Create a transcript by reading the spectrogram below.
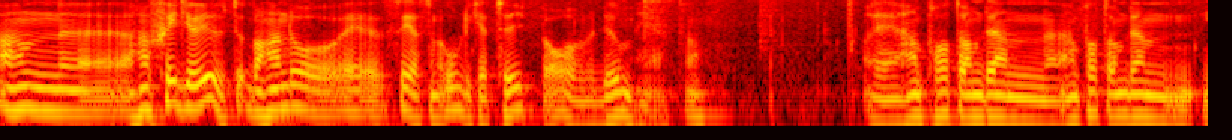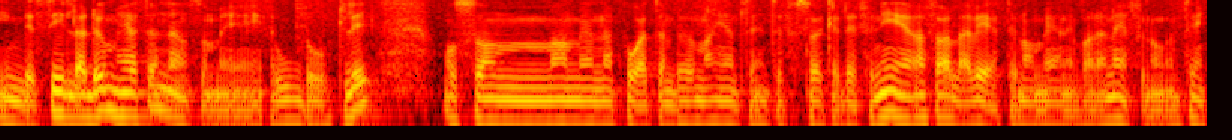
han, eh, han skiljer ut vad han då eh, ser som olika typer av dumhet. Va? Eh, han pratar, om den, han pratar om den imbecilla dumheten, den som är obotlig och som man menar på att den behöver man egentligen inte försöka definiera för alla vet i någon mening vad den är för någonting.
